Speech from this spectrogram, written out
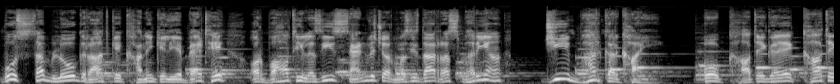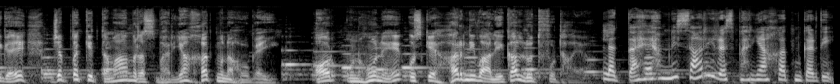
वो सब लोग रात के खाने के लिए बैठे और बहुत ही लजीज सैंडविच और मज़ेदार रस भरियाँ जी भर कर खाई। वो खाते गए खाते गए जब तक कि तमाम रस भरियाँ खत्म न हो गई और उन्होंने उसके हर निवाले का लुत्फ उठाया। लगता है हमने सारी रस भरियाँ खत्म कर दी।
